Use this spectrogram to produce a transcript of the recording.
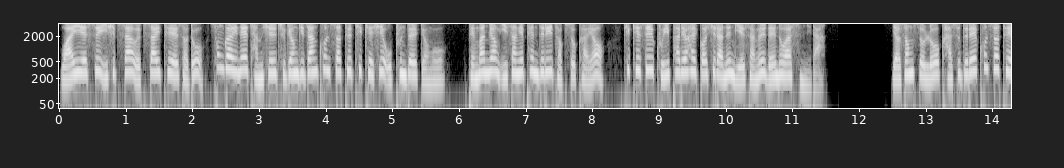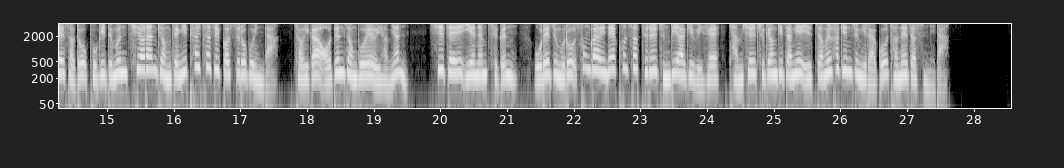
YS24 웹사이트에서도 송가인의 잠실 주경기장 콘서트 티켓이 오픈될 경우 100만 명 이상의 팬들이 접속하여 티켓을 구입하려 할 것이라는 예상을 내놓았습니다. 여성 솔로 가수들의 콘서트에서도 보기 드문 치열한 경쟁이 펼쳐질 것으로 보인다. 저희가 얻은 정보에 의하면 CJ ENM 측은 올해 중으로 송가인의 콘서트를 준비하기 위해 잠실 주경기장의 일정을 확인 중이라고 전해졌습니다.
